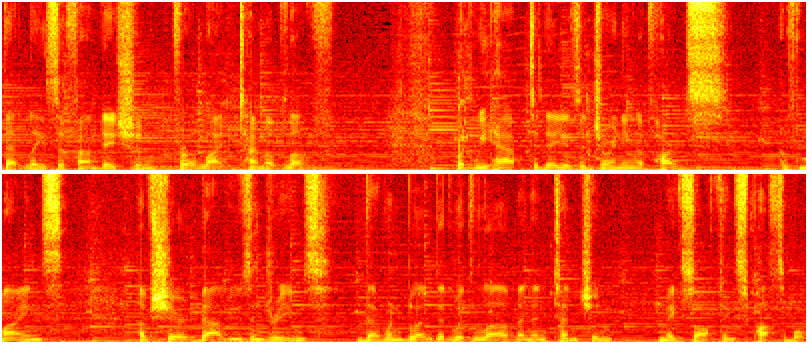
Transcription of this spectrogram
that lays the foundation for a lifetime of love. What we have today is a joining of hearts, of minds, of shared values and dreams that, when blended with love and intention, makes all things possible.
